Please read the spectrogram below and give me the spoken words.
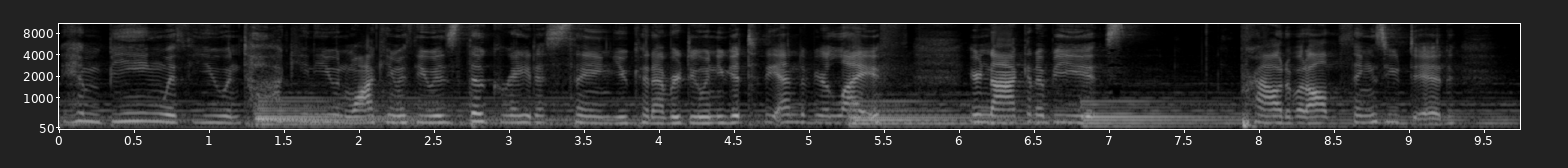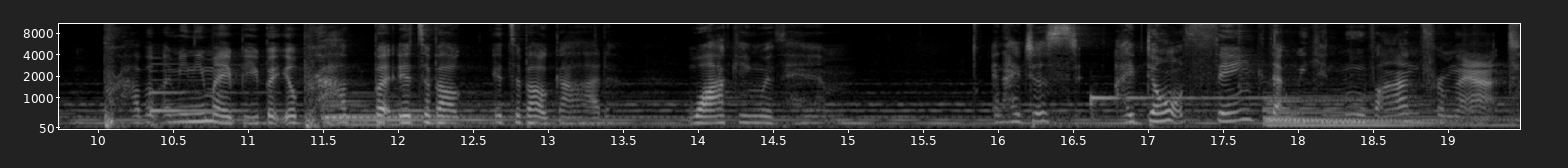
Him being with you and talking to you and walking with you, is the greatest thing you could ever do. When you get to the end of your life, you're not going to be proud about all the things you did. Probably, I mean, you might be, but you'll proud. But it's about it's about God, walking with Him. And I just I don't think that we can move on from that.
